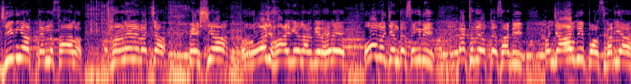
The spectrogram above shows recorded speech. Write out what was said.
ਜਿਹਦੀਆਂ 3 ਸਾਲ ਥਾਣੇ ਦੇ ਵਿੱਚ ਪੇਸ਼ੀਆਂ ਰੋਜ਼ ਹਾਜ਼ਰੀਆਂ ਲੱਗਦੀਆਂ ਰਹੇ ਨੇ, ਉਹ ਬਲਜਿੰਦਰ ਸਿੰਘ ਦੀ ਪਿੱਠ ਦੇ ਉੱਤੇ ਸਾਡੀ ਪੰਜਾਬ ਦੀ ਪੁਲਿਸ ਖੜੀ ਆ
